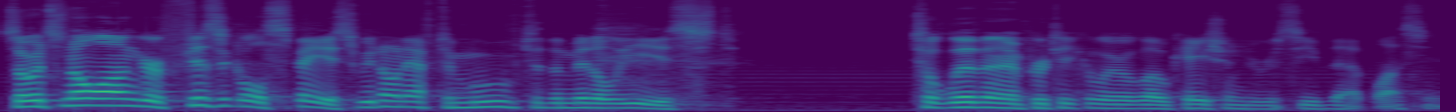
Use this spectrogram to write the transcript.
So it's no longer physical space. We don't have to move to the Middle East to live in a particular location to receive that blessing.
